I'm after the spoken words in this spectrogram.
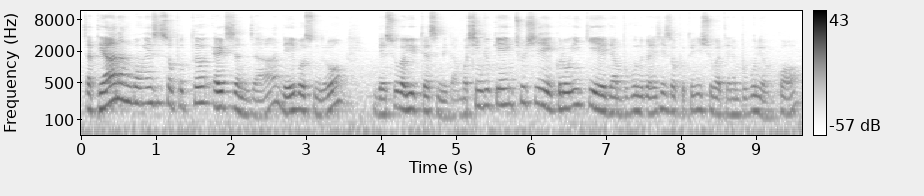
자 대한항공, NC소프트, LG전자, 네이버 순으로 매수가 유입됐습니다. 뭐 신규 게임 출시 그리고 인기에 대한 부분으로 NC소프트 이슈가 되는 부분이었고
